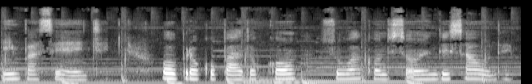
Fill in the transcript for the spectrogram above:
impaciente ou preocupado com sua condição de saúde.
